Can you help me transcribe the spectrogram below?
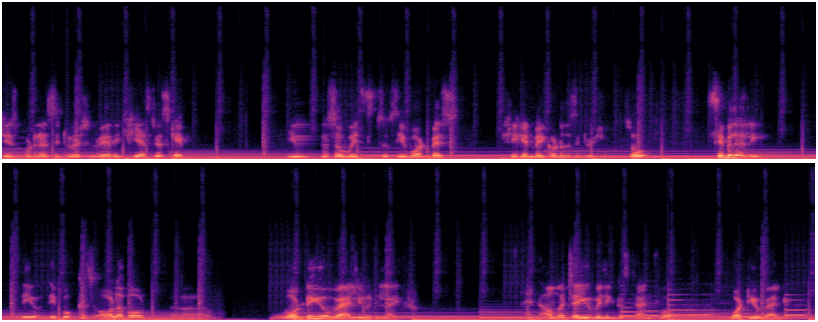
she is put in a situation where she has to escape. Use her wits to see what best she can make out of the situation. So similarly the the book is all about uh, what do you value in life? And how much are you willing to stand for what you value.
